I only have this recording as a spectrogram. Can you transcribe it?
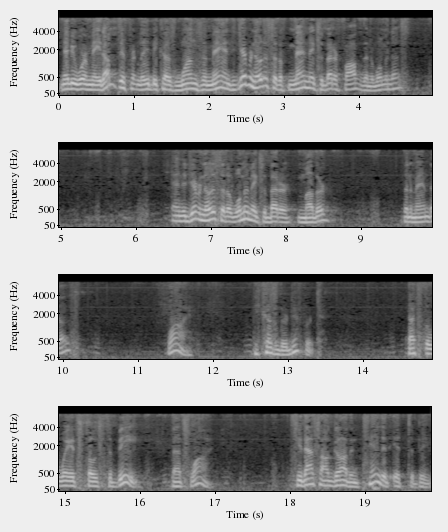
maybe we're made up differently because one's a man. Did you ever notice that a man makes a better father than a woman does? And did you ever notice that a woman makes a better mother than a man does? Why? Because they're different. That's the way it's supposed to be. That's why. See, that's how God intended it to be.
